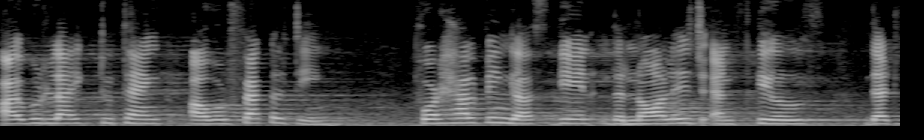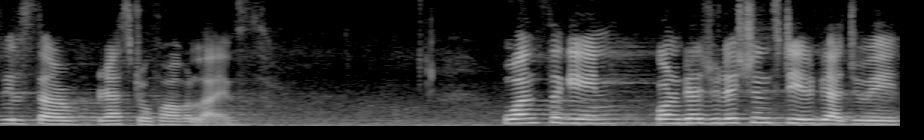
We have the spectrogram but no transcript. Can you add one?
I would like to thank our faculty for helping us gain the knowledge and skills that will serve rest of our lives. Once again, congratulations, dear graduate.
